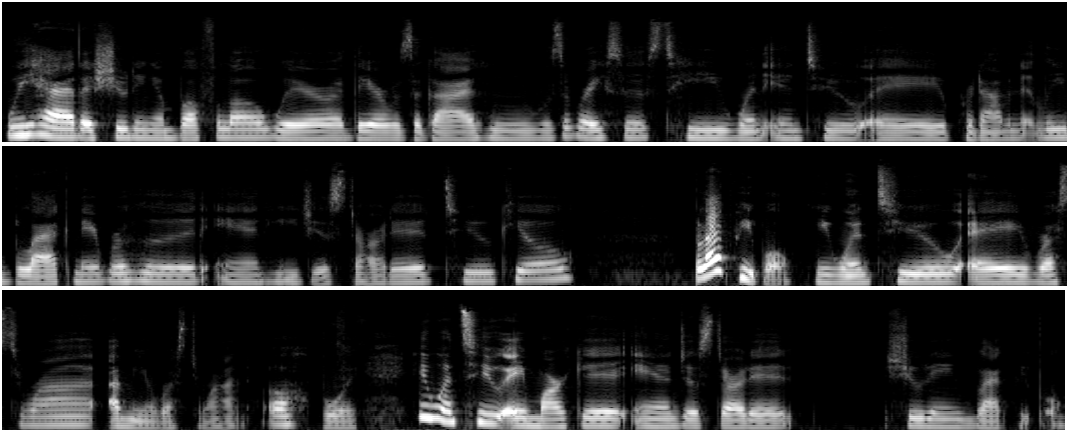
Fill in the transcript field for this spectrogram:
we had a shooting in Buffalo where there was a guy who was a racist. He went into a predominantly black neighborhood and he just started to kill black people. He went to a restaurant, I mean, a restaurant. Oh boy. He went to a market and just started shooting black people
